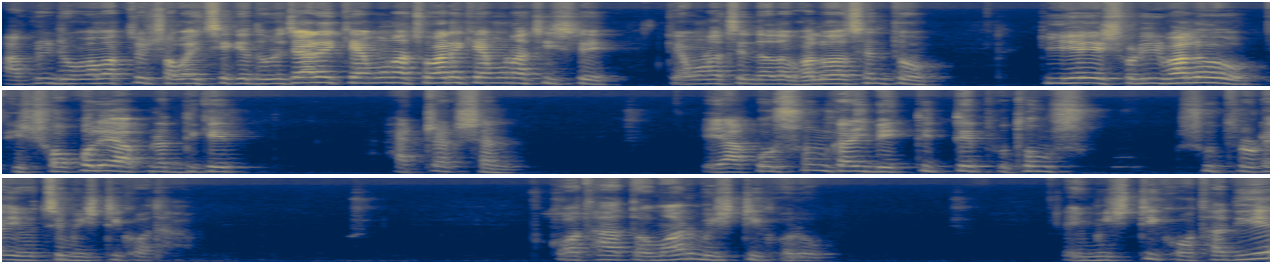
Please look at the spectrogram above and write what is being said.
আপনি ঢোকা মাত্রই সবাই ছেকে ধরেছে, আরে কেমন আছো? আরে কেমন আছিস রে? কেমন আছেন দাদা? ভালো আছেন তো? কি হে? শরীর ভালো? এই সকলে আপনার দিকে অ্যাট্রাকশন এই আকর্ষণকারী ব্যক্তিত্বের প্রথম সূত্রটাই হচ্ছে মিষ্টি কথা। কথা তোমার মিষ্টি করো এই মিষ্টি কথা দিয়ে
